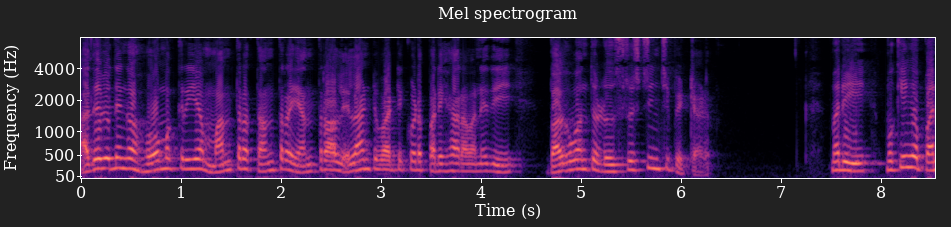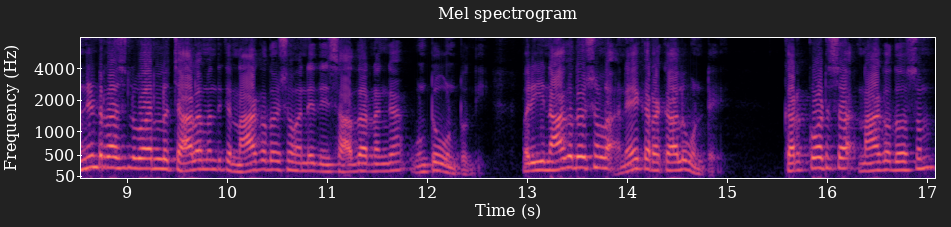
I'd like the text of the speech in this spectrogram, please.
అదేవిధంగా హోమక్రియ మంత్ర తంత్ర యంత్రాలు ఇలాంటి వాటికి కూడా పరిహారం అనేది భగవంతుడు సృష్టించి పెట్టాడు. మరి ముఖ్యంగా పన్నెండు రాశుల వారిలో చాలామందికి నాగదోషం అనేది సాధారణంగా ఉంటూ ఉంటుంది. మరి ఈ నాగదోషంలో అనేక రకాలు ఉంటాయి. కర్కోటస నాగదోషం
